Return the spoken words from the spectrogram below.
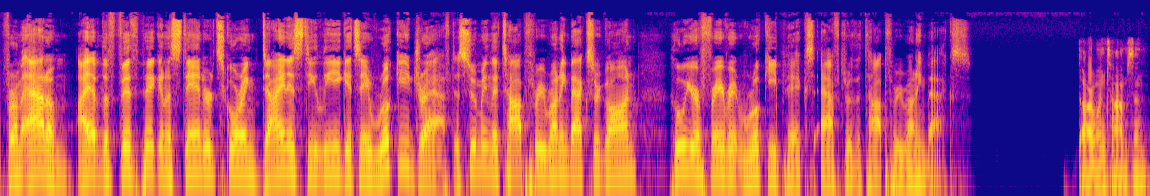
From Adam, I have the fifth pick in a standard scoring dynasty league. It's a rookie draft. Assuming the top three running backs are gone, who are your favorite rookie picks after the top three running backs? Darwin Thompson.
